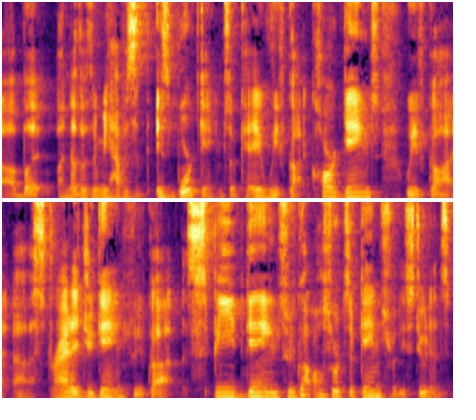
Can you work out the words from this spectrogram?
Uh, but another thing we have is, is board games. Okay, we've got card games, we've got uh, strategy games, we've got speed games, we've got all sorts of games for these students.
